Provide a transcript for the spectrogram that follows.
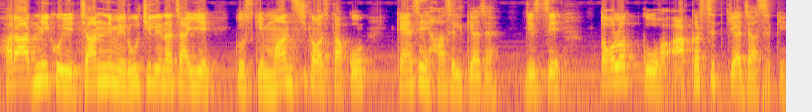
हर आदमी को ये जानने में रुचि लेना चाहिए कि उसकी मानसिक अवस्था को कैसे हासिल किया जाए, जिससे दौलत को आकर्षित किया जा सके।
